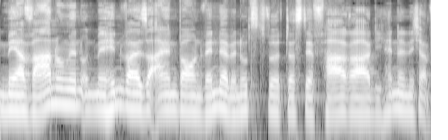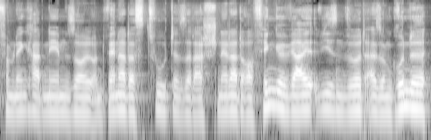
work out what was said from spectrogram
mehr Warnungen und mehr Hinweise einbauen, wenn der benutzt wird, dass der Fahrer die Hände nicht vom Lenkrad nehmen soll und wenn er das tut, dass er da schneller darauf hingewiesen wird. Also im Grunde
